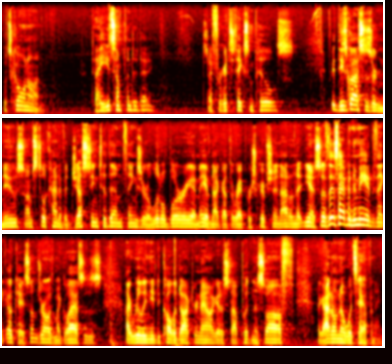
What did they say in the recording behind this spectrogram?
What's going on? Did I eat something today? Did I forget to take some pills? These glasses are new, so I'm still kind of adjusting to them. Things are a little blurry. I may have not got the right prescription. I don't know. You know, so if this happened to me, I'd think, okay, something's wrong with my glasses. I really need to call the doctor now. I got to stop putting this off. Like I don't know what's happening.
